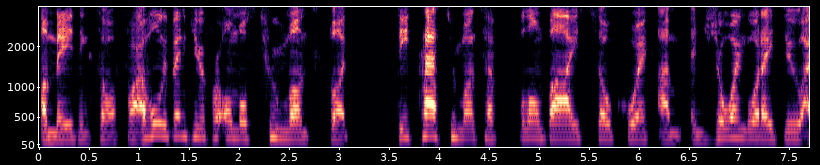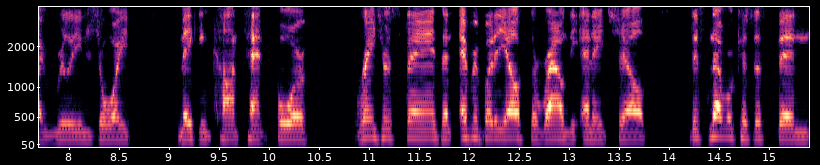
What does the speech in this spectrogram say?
amazing so far. I've only been here for almost two months, but these past two months have flown by so quick. I'm enjoying what I do. I really enjoy making content for Rangers fans and everybody else around the NHL. This network has just been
